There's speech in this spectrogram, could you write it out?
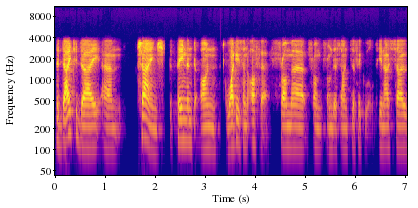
the day-to-day um, change dependent on what is on offer from uh, from from the scientific world. You know, so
